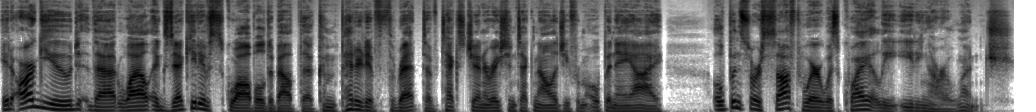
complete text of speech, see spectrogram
It argued that while executives squabbled about the competitive threat of text generation technology from OpenAI, open source software was quietly eating our lunch.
